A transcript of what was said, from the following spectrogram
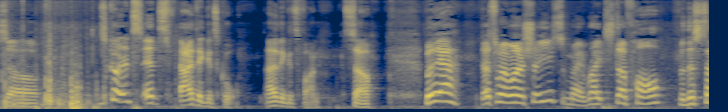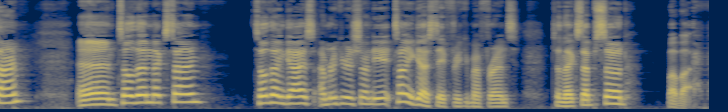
So it's good. It's it's i think it's cool. I think it's fun. So but yeah that's what i want to show you. So my right stuff haul for this time and until then next time till then guys i'm ricky rich 98 telling you guys stay freaky my friends. Till next episode bye bye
